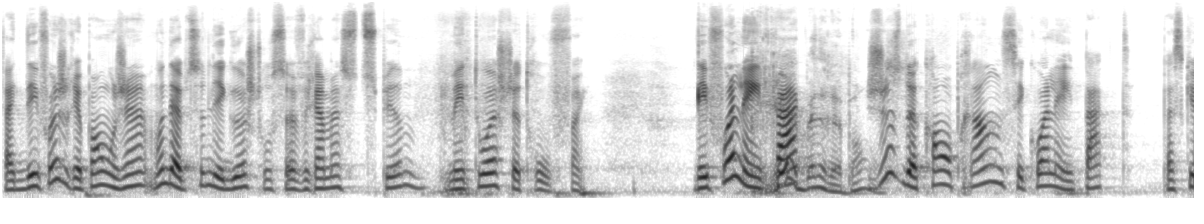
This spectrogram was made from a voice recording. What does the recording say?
Fait que des fois, je réponds aux gens. Moi, d'habitude, les gars, je trouve ça vraiment stupide, mais toi, je te trouve fin. Des fois, l'impact. Juste de comprendre c'est quoi l'impact. Parce que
